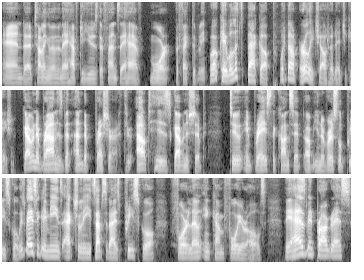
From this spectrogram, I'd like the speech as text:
and uh, telling them they have to use the funds they have more effectively. Well, okay, well, let's back up. What about early childhood education? Governor Brown has been under pressure throughout his governorship to embrace the concept of universal preschool, which basically means actually subsidized preschool for low income four year olds. There has been progress,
